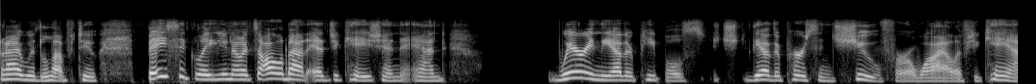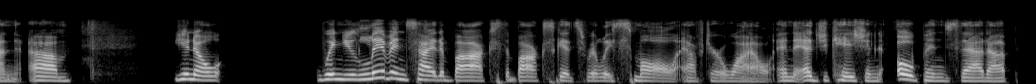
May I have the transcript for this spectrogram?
I would love to. Basically, you know, it's all about education and wearing the other people's the other person's shoe for a while if you can. Um, you know, when you live inside a box, the box gets really small after a while, and education opens that up,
